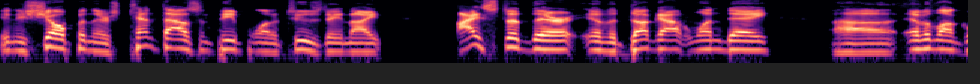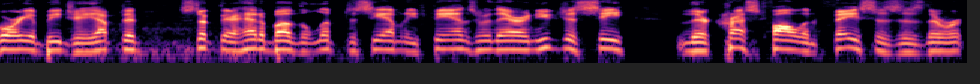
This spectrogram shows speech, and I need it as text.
and you show up and there's ten thousand people on a Tuesday night. I stood there in the dugout one day. Uh, Evan Longoria, BJ Upton stuck their head above the lip to see how many fans were there, and you just see their crestfallen faces as there were,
